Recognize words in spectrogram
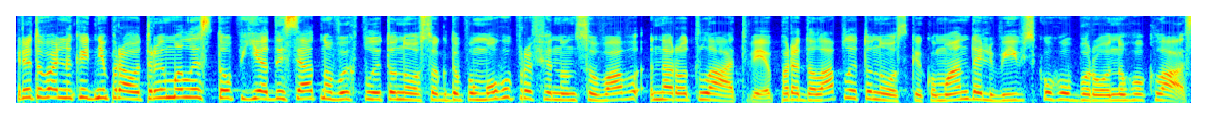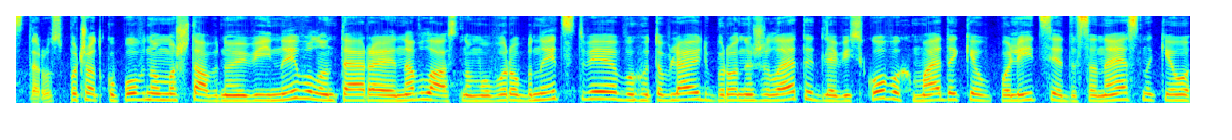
Рятувальники Дніпра отримали 150 нових плитоносок. Допомогу профінансував народ Латвії. Передала плитоноски команда Львівського оборонного кластеру. З початку повномасштабної війни волонтери на власному виробництві виготовляють бронежилети для військових, медиків, поліції, ДСНСників.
